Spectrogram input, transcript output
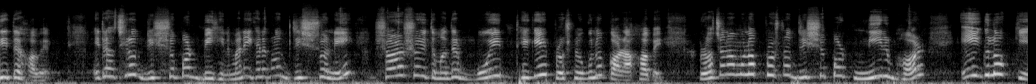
দিতে হবে। এটা ছিল দৃশ্যপট বিহীন মানে এখানে কোনো দৃশ্য নেই, সরাসরি তোমাদের বই থেকেই প্রশ্নগুলো করা হবে। রচনামূলক প্রশ্ন, দৃশ্যপট নির্ভর, এইগুলো কি?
